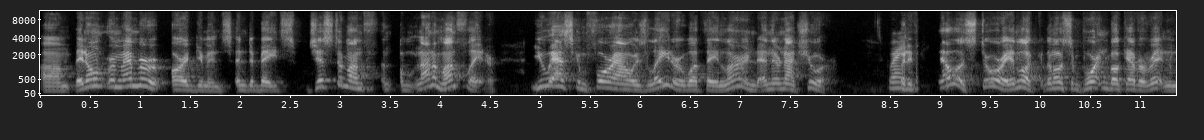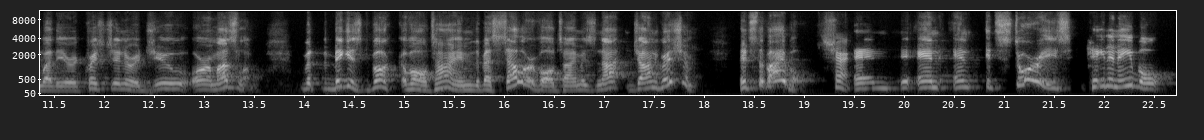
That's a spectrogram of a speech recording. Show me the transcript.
Um, they don't remember arguments and debates just a month, not a month later. You ask them four hours later what they learned, and they're not sure. Right. But if you tell a story, and look, the most important book ever written, whether you're a Christian or a Jew or a Muslim, but the biggest book of all time, the bestseller of all time, is not John Grisham. It's the Bible. Sure. And and and its stories, Cain and Abel,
